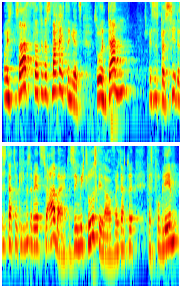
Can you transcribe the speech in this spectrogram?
Und ich saß und dachte, was mache ich denn jetzt? So, und dann ist es passiert, dass ich dachte, okay, ich muss aber jetzt zur Arbeit. Deswegen bin ich losgelaufen, weil ich dachte, das Problem,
